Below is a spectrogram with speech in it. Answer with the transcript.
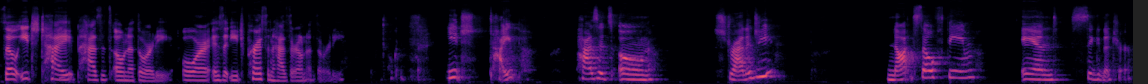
So each type has its own authority, or is it each person has their own authority? Okay. Each type has its own strategy, not self theme, and signature.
